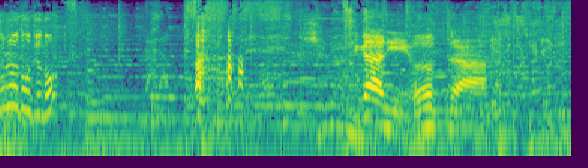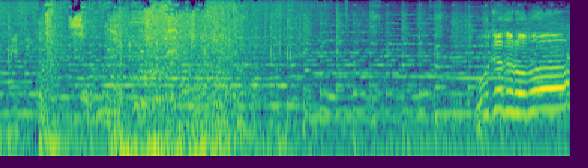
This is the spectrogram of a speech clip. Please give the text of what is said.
무르 도즈노? 시간이 없다. 우즈 드루무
